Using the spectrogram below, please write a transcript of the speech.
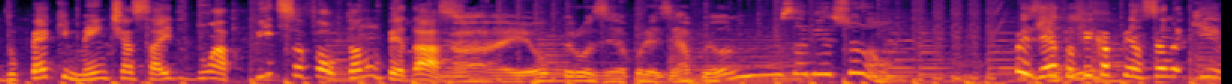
do Pac-Man tinha saído de uma pizza faltando um pedaço? Ah, eu, por exemplo, por exemplo eu não sabia disso não. Pois é, tu fica pensando aqui,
